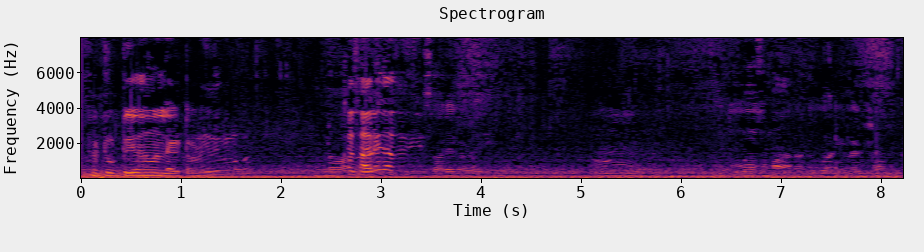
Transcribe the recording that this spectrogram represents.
ਫਿਰ ਟੂਟੀ ਦਾ ਸਮਾਨ ਇਲੈਕਟ੍ਰੋਨਿਕ ਦੇ ਮਿਲੂਗਾ ਕਿ ਸਾਰੇ ਦੱਸ ਦੀ ਸਾਰੇ ਦਾ ਹੈ ਦੂਆ ਸਮਾਨ ਆ ਦੂਆ ਇਲੈਕਟ੍ਰੋਨਿਕ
